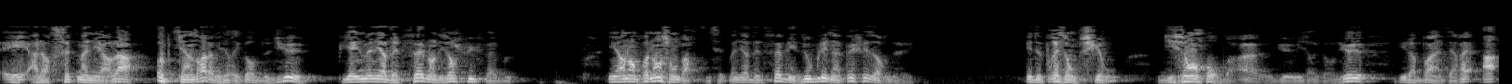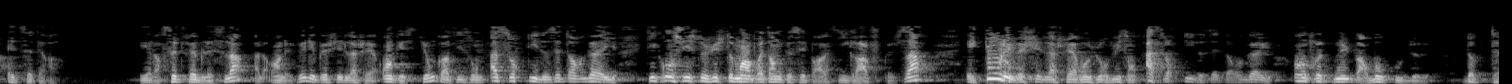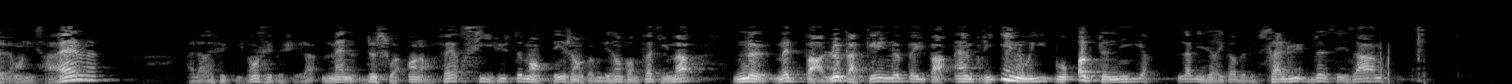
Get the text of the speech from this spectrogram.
et alors cette manière-là obtiendra la miséricorde de Dieu. Puis il y a une manière d'être faible en disant je suis faible. Et en en prenant son parti. Cette manière d'être faible est doublée d'un péché d'orgueil. Et de présomption, disant, oh bah, Dieu est miséricordieux, il n'a pas intérêt à, etc. Et alors cette faiblesse-là, alors en effet, les péchés de la chair en question, quand ils sont assortis de cet orgueil qui consiste justement à prétendre que c'est pas si grave que ça, et tous les péchés de la chair aujourd'hui sont assortis de cet orgueil entretenu par beaucoup de docteurs en Israël, alors effectivement ces péchés-là mènent de soi en enfer si justement des gens comme les enfants de Fatima ne mettent pas le paquet, ne payent pas un prix inouï pour obtenir la miséricorde, le salut de ces âmes.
